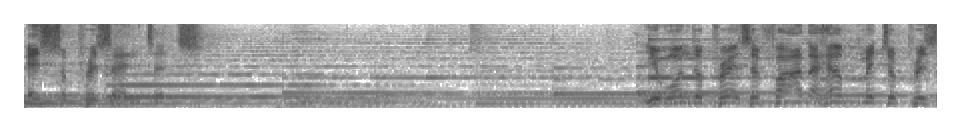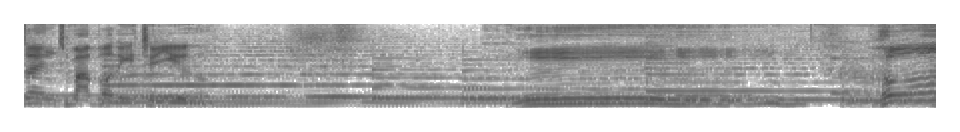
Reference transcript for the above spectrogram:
is to present it. You want to pray say, Father, help me to present my body to you. Mm. Oh,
